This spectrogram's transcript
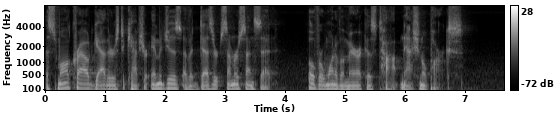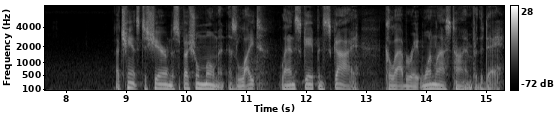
a small crowd gathers to capture images of a desert summer sunset over one of America's top national parks. A chance to share in a special moment as light, landscape, and sky collaborate one last time for the day.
